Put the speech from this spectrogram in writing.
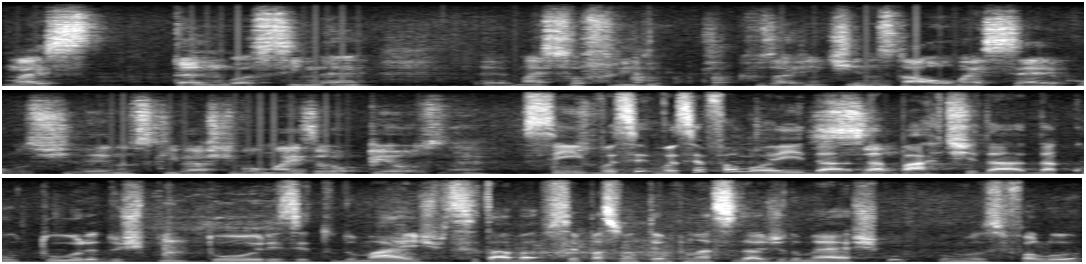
mais tango, assim, né? É, mais sofrido que os argentinos, tal, ou mais sério com os chilenos, que eu acho que vão mais europeus, né? Sim, você, você falou aí da, da parte da, da cultura, dos pintores e tudo mais. Você, tava, você passou um tempo na cidade do México, como você falou,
